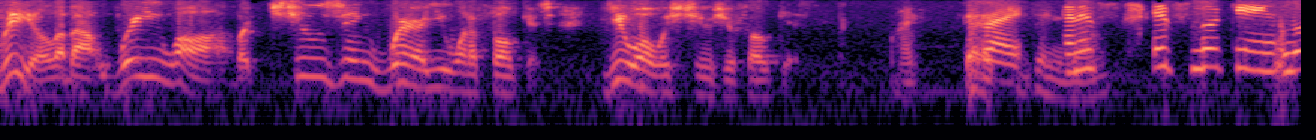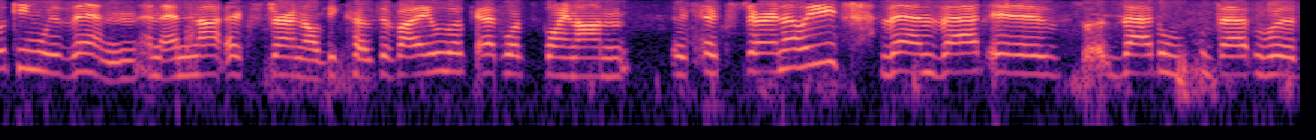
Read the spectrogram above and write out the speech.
real about where you are, but choosing where you want to focus. You always choose your focus, right? Right, and it's it's looking looking within and, and not external because if I look at what's going on externally, then that is that that would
